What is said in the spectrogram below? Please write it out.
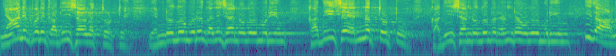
ഞാനിപ്പോൾ ഒരു കദീശാനെ തൊട്ട്. എന്റെ ഒതുവും മുറിയും കദീശാന്റെ ഒതുവും മുറിയും കദീശ എന്നെ തൊട്ടു. കദീശാന്റെ ഒതുവും എന്റെ ഒതുവും മുറിയും ഇതാണ്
